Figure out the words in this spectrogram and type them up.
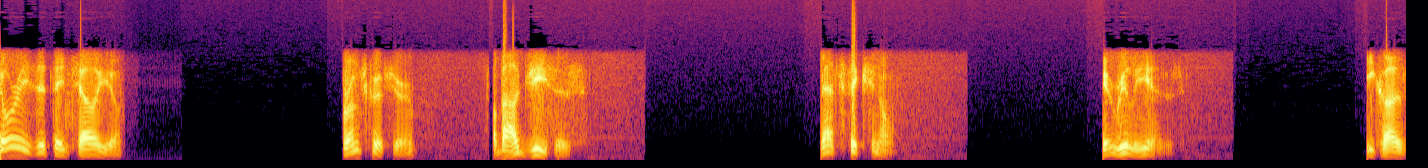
stories that they tell you from Scripture about Jesus, that's fictional. It really is. Because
